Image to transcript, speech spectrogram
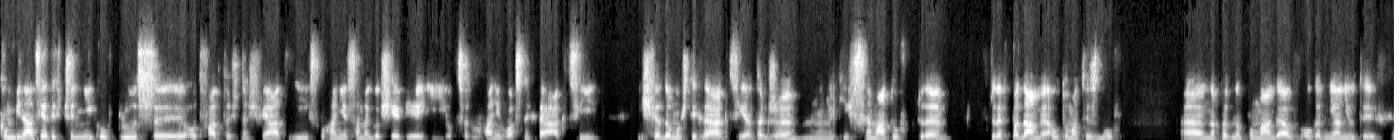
kombinacja tych czynników plus y, otwartość na świat i słuchanie samego siebie i obserwowanie własnych reakcji i świadomość tych reakcji, a także mm, jakichś schematów, które, które wpadamy, automatyzmów, E, na pewno pomaga w ogarnianiu tych,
